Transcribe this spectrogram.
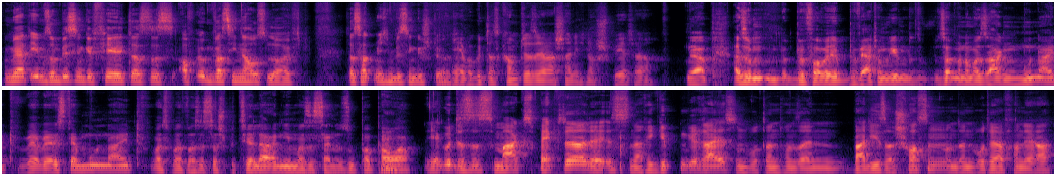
Und mir hat eben so ein bisschen gefehlt, dass es auf irgendwas hinausläuft. Das hat mich ein bisschen gestört. Ja, aber gut, das kommt ja sehr wahrscheinlich noch später. Ja, also bevor wir Bewertung geben, sollten wir nochmal sagen, Moon Knight, wer, wer ist der Moon Knight? Was, was, was ist das Spezielle an ihm? Was ist seine Superpower? Ja gut, das ist Mark Spector, der ist nach Ägypten gereist und wurde dann von seinen Buddies erschossen und dann wurde er von der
